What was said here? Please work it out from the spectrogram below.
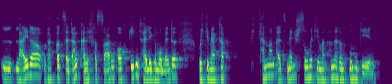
leider oder Gott sei Dank kann ich fast sagen, auch gegenteilige Momente, wo ich gemerkt habe, wie kann man als Mensch so mit jemand anderem umgehen?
